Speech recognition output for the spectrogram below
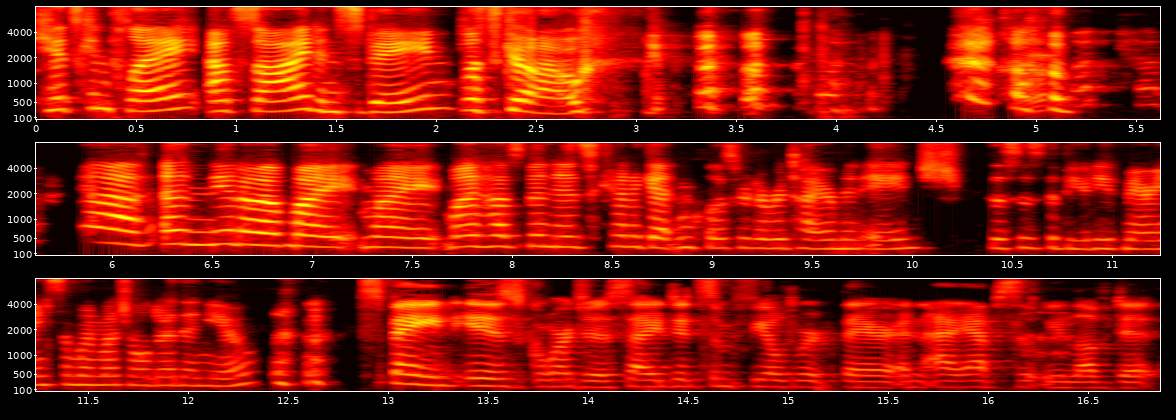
kids can play outside in Spain. Let's go. um, yeah, and you know, my my my husband is kind of getting closer to retirement age. This is the beauty of marrying someone much older than you. Spain is gorgeous. I did some field work there, and I absolutely loved it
